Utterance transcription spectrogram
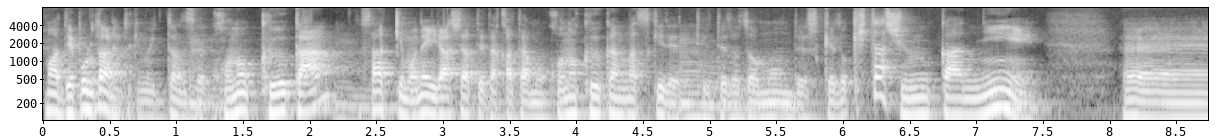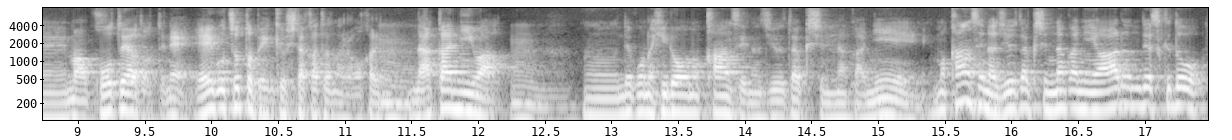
まあ、デポルターレの時も言ったんですけど、この空間、さっきもねいらっしゃってた方もこの空間が好きでって言ってたと思うんですけど、来た瞬間に、えーまあ、コートヤードってね英語ちょっと勉強した方なら分かる。中庭、うん。うん、でこの広尾の閑静な住宅地の中に、まあ、閑静な住宅地の中にはあるんですけど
